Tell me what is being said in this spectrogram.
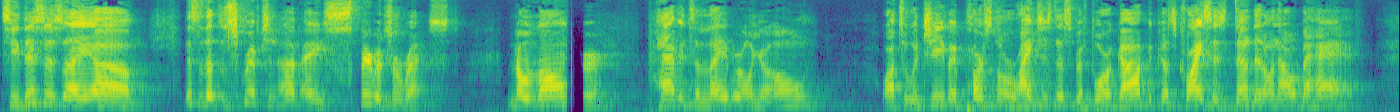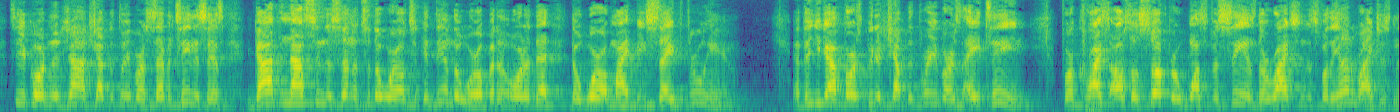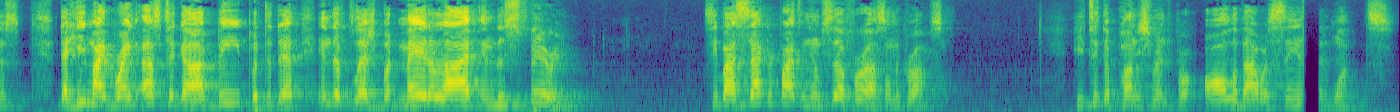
See, this is a uh, this is a description of a spiritual rest. No longer having to labor on your own or to achieve a personal righteousness before God because Christ has done that on our behalf. See, according to John chapter 3, verse 17, it says, God did not send the Son into the world to condemn the world, but in order that the world might be saved through him. And then you got 1 Peter chapter 3, verse 18. For Christ also suffered once for sins, the righteousness for the unrighteousness, that he might bring us to God, being put to death in the flesh, but made alive in the spirit. See, by sacrificing himself for us on the cross, he took the punishment for all of our sins at once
